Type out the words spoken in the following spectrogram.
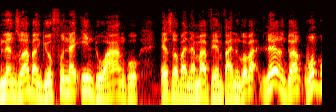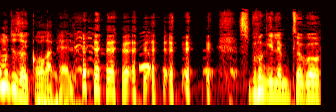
mina ngizohamba ngiyofuna indwangu ezoba namavemvane ngoba leyo ndwangu wonke umuntu uzoyiqoka phela. Sibongile Mthoko.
